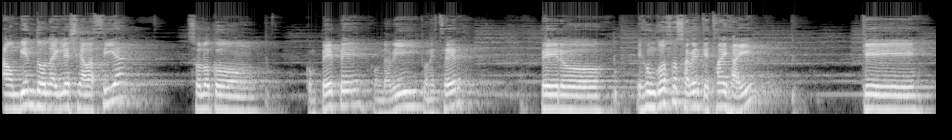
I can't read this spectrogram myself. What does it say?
aun viendo la iglesia vacía, solo con, con Pepe, con David, con Esther, pero es un gozo saber que estáis ahí, que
